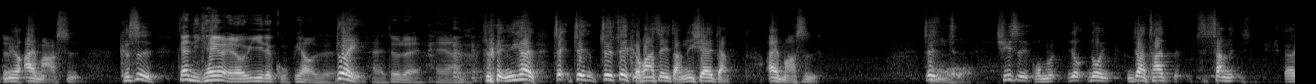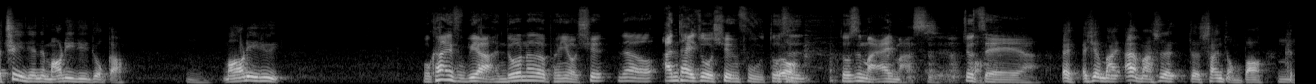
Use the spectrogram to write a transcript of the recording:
没有爱马仕。可是，但你可以有 LV 的股票，是对，哎，对不对？哎呀，对，你看最最最最可怕这一档，你下一档爱马仕，这其实我们若若你知道它上呃去年的毛利率多高？嗯，毛利率。我看 F B 啊，很多那个朋友炫，那个、安泰做炫富都是、哦、都是买爱马仕，就这样。哎、哦，而且买爱马仕的三种包，嗯，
